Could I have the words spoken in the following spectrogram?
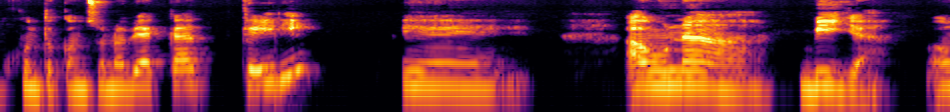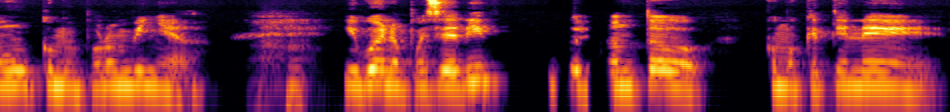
junto con su novia Katie eh, a una villa, como por un viñedo. Y bueno, pues Edith de pronto como que tiene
